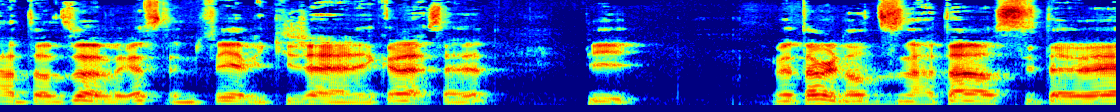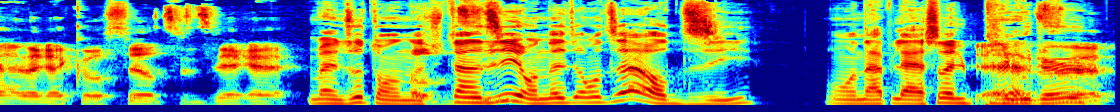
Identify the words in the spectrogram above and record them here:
entendu en vrai, c'était une fille avec qui j'allais à l'école à Salette. Puis, mettons un ordinateur, si t'avais à le raccourcir, tu dirais. Ben, nous autres, on a tout le temps dit. On, a, on disait ordi. On appelait ça le euh, pewter.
